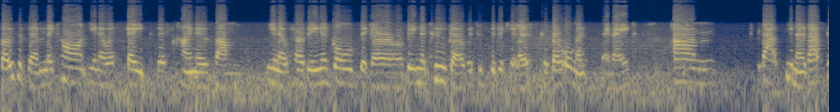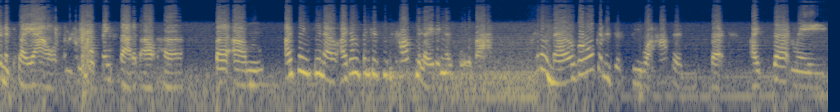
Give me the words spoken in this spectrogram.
both of them, they can't, you know, escape this kind of, um, you know, her being a gold digger or being a cougar, which is ridiculous because they're almost the same age. Um, that's, you know, that's going to play out, and people think that about her. But um, I think, you know, I don't think it's as calculating as all that. I don't know. We're all going to just see what happens, but I certainly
